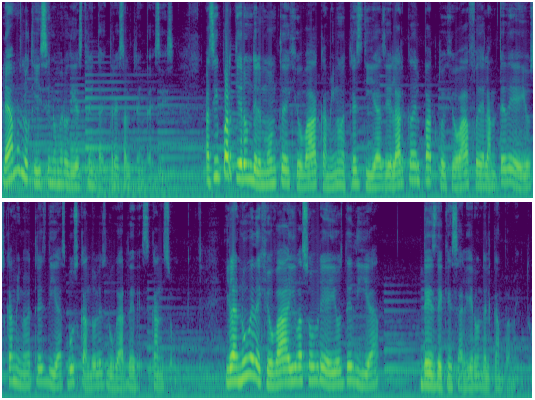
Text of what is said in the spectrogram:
Leamos lo que dice número 10, 33 al 36. Así partieron del monte de Jehová camino de tres días, y el arca del pacto de Jehová fue delante de ellos camino de tres días, buscándoles lugar de descanso. Y la nube de Jehová iba sobre ellos de día desde que salieron del campamento.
